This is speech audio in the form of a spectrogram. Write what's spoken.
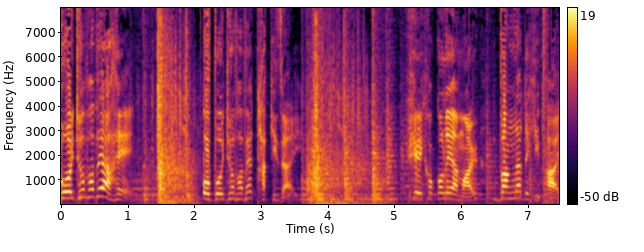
বৈধভাৱে আহে। অবৈধভাৱে থাকি যায়। সেইসকলে আমাৰ বাংলাদেশী ভাই।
